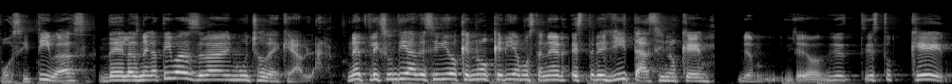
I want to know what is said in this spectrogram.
positivas, de las negativas hay mucho de qué hablar. Netflix un día decidió que no queríamos tener estrellitas, sino que esto que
